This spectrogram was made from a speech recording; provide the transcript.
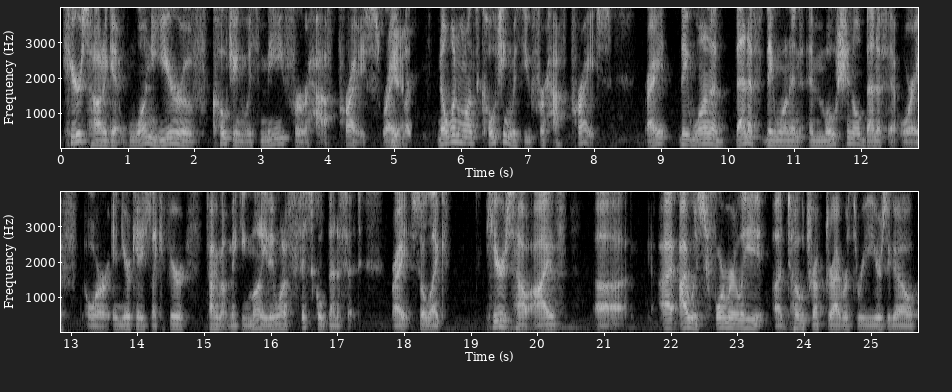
here's how to get one year of coaching with me for half price, right? Yeah. Like no one wants coaching with you for half price, right? They want a benefit, they want an emotional benefit, or if, or in your case, like if you're talking about making money, they want a fiscal benefit, right? So like, here's how I've, uh, I, I was formerly a tow truck driver three years ago,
